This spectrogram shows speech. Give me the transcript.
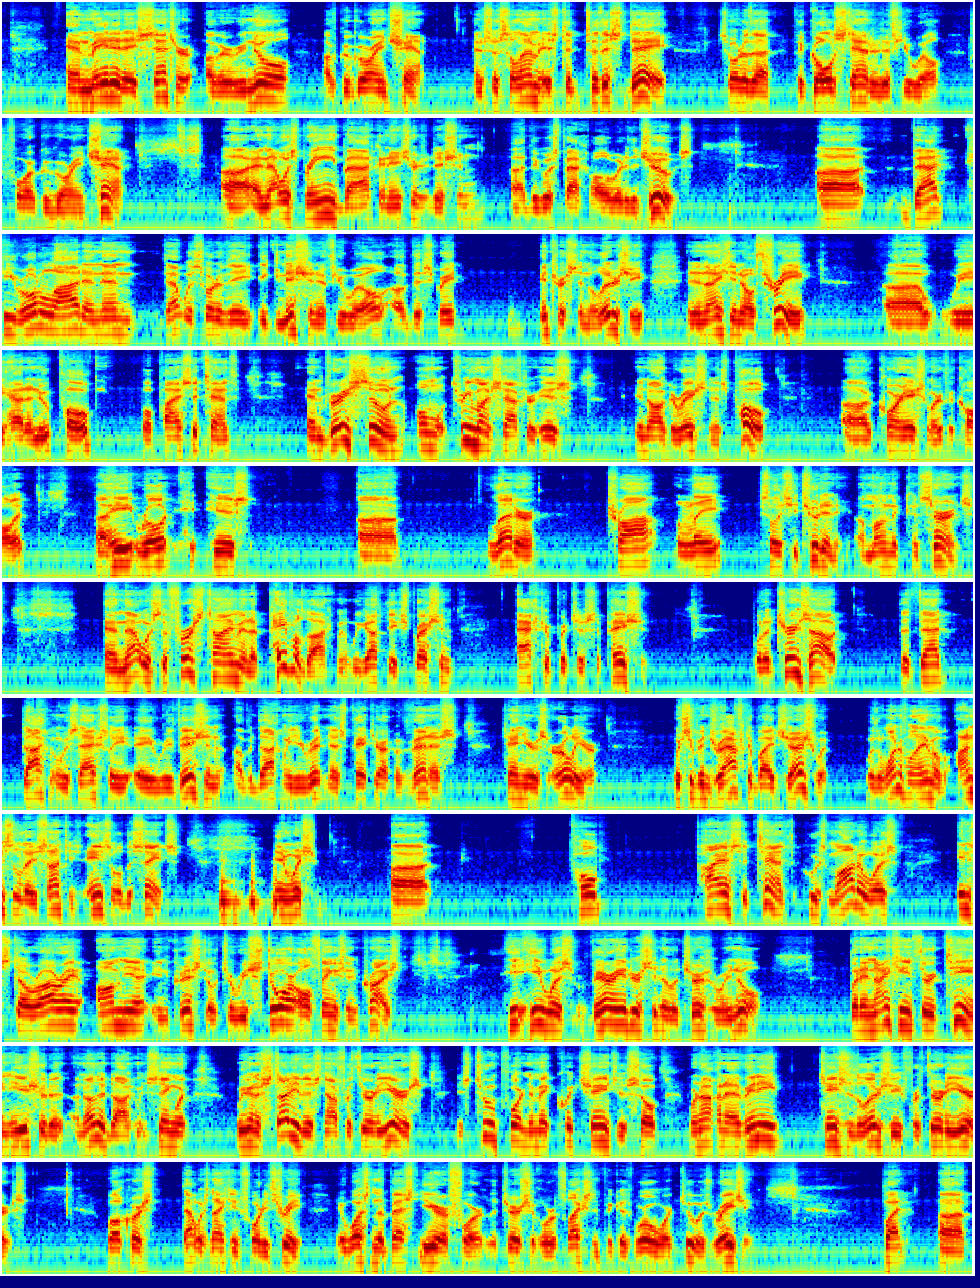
and made it a center of a renewal of Gregorian chant. And so Solesmes is to, to this day sort of the, the gold standard, if you will, for Gregorian chant. Uh, and that was bringing back an ancient tradition uh, that goes back all the way to the Jews. Uh, that he wrote a lot, and then that was sort of the ignition, if you will, of this great interest in the liturgy. And in 1903, uh, we had a new pope, Pope Pius X, and very soon, almost three months after his inauguration as pope, uh, coronation, whatever you call it, uh, he wrote his uh, letter tra le sollecitudini among the concerns. And that was the first time in a papal document we got the expression active participation. Well, it turns out that that document was actually a revision of a document he written as Patriarch of Venice 10 years earlier, which had been drafted by a Jesuit with the wonderful name of Angel de Santis, Angel of the Saints, in which uh, Pope Pius X, whose motto was instaurare omnia in Christo, to restore all things in Christ, he, he was very interested in liturgical renewal. But in 1913, he issued a, another document saying, what, we're going to study this now for 30 years. It's too important to make quick changes, so we're not going to have any changes to the liturgy for 30 years. Well, of course, that was 1943. It wasn't the best year for liturgical reflections because World War II was raging. But uh,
